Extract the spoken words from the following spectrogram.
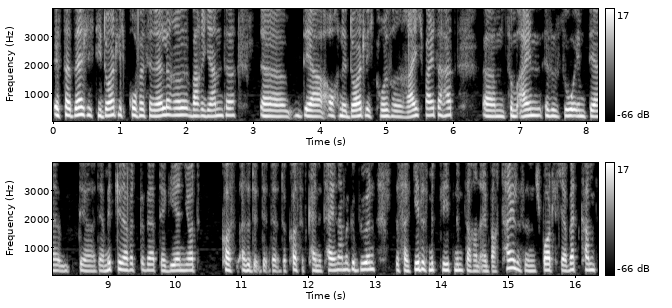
ist tatsächlich die deutlich professionellere Variante, äh, der auch eine deutlich größere Reichweite hat. Ähm, zum einen ist es so, eben der, der, der Mitgliederwettbewerb, der GNJ, kost, also der, der, der, kostet keine Teilnahmegebühren. Das heißt, jedes Mitglied nimmt daran einfach teil. Es ist ein sportlicher Wettkampf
